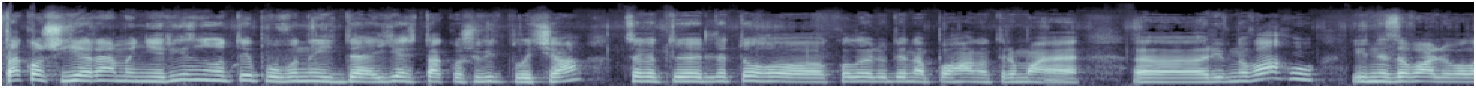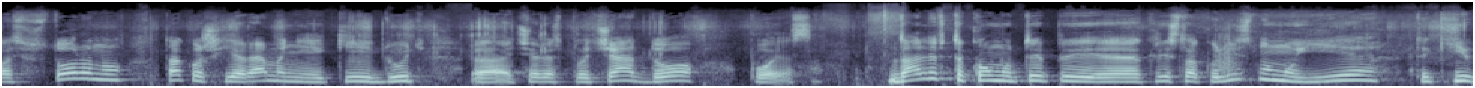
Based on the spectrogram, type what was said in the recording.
Також є ремені різного типу, вони йде, є також від плеча. Це е, для того, коли людина погано тримає е, рівновагу і не завалювалась в сторону. Також є ремені, які йдуть е, через плече до пояса. Далі в такому типі е, крісла колісному є такі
